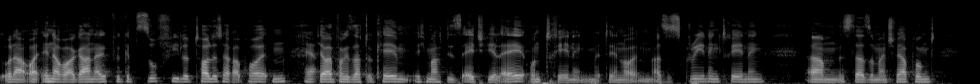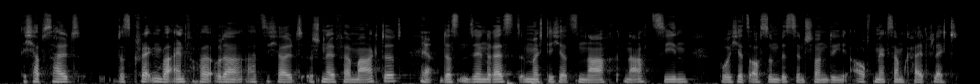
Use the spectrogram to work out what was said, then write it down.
oder innere Organe, dafür gibt es so viele tolle Therapeuten. Ja. Ich habe einfach gesagt, okay, ich mache dieses HVLA und Training mit den Leuten. Also Screening-Training ähm, ist da so mein Schwerpunkt. Ich habe es halt das Cracken war einfacher oder hat sich halt schnell vermarktet. Ja. Das, den Rest möchte ich jetzt nach, nachziehen, wo ich jetzt auch so ein bisschen schon die Aufmerksamkeit vielleicht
